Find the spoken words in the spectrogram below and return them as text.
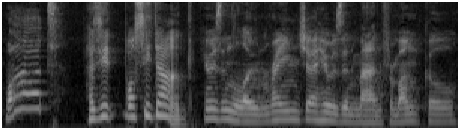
What? Has he? What's he done? He was in The Lone Ranger. He was in Man from Uncle.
